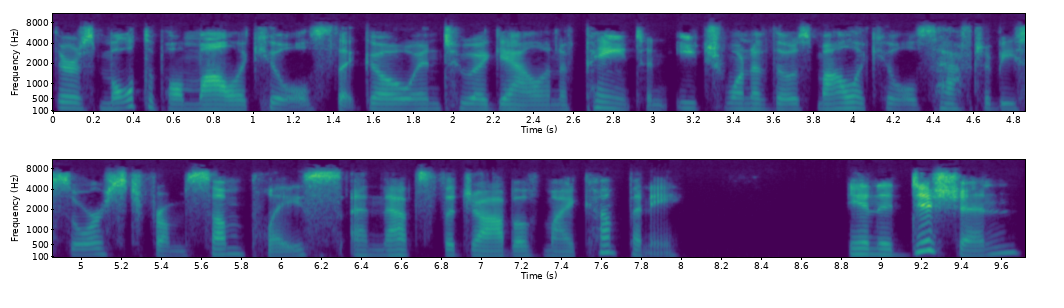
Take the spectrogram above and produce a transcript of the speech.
There's multiple molecules that go into a gallon of paint, and each one of those molecules have to be sourced from someplace. And that's the job of my company. In addition,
